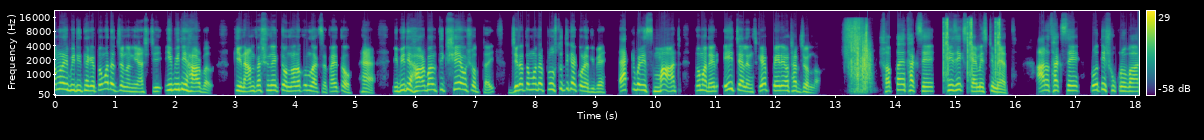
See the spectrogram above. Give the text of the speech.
আমরা ইবিডি থেকে তোমাদের জন্য নিয়ে আসছি ইবিডি হার্বাল কি, নামটা শুনে একটু অন্যরকম লাগছে, তাই তো? হ্যাঁ ইবিডি হার্বাল ঠিক সেই ওষুধটাই যেটা তোমাদের প্রস্তুতিকে করে দিবে। একেবারে স্মার্ট তোমাদের এই চ্যালেঞ্জকে পেরে ওঠার জন্য। সপ্তাহে থাকছে ফিজিক্স, কেমিস্ট্রি, ম্যাথ। আরও থাকছে প্রতি শুক্রবার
